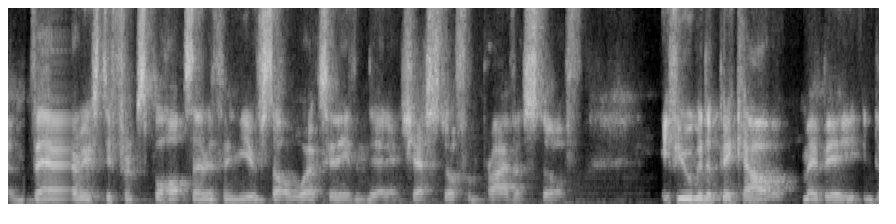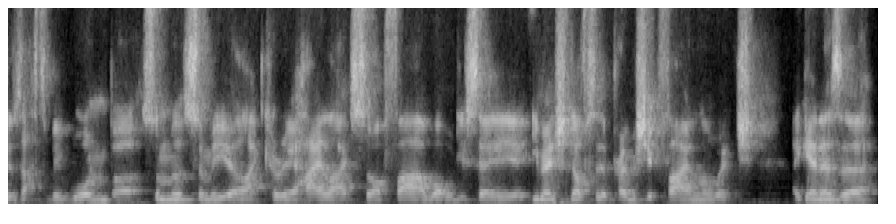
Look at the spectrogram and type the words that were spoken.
and various different sports, everything you've sort of worked in, even the NHS stuff and private stuff. If you were going to pick out, maybe it doesn't have to be one, but some of some of your like career highlights so far, what would you say? You mentioned obviously the Premiership final, which again as a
